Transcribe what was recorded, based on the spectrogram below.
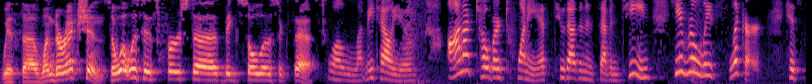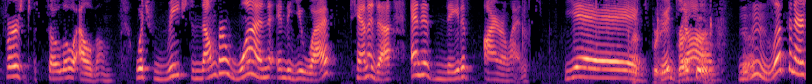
with uh, One Direction. So, what was his first uh, big solo success? Well, let me tell you. On October 20th, 2017, he released Flicker, his first solo album, which reached number one in the US, Canada, and his native Ireland. Yay! That's pretty Good impressive. job. Mhm. Listeners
